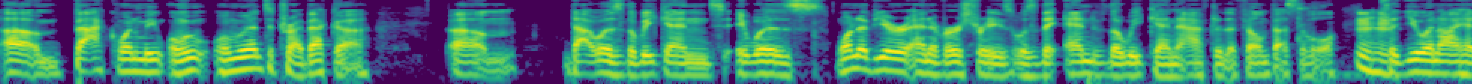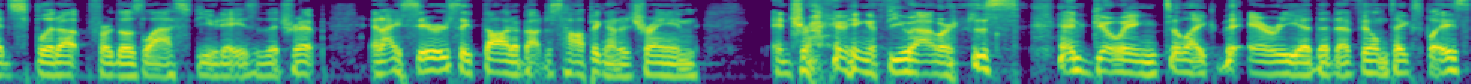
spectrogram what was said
um, back when we when we, when we went to Tribeca, um, that was the weekend. It was one of your anniversaries. Was the end of the weekend after the film festival. So you and I had split up for those last few days of the trip, and I seriously thought about just hopping on a train and driving a few hours and going to like the area that that film takes place,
